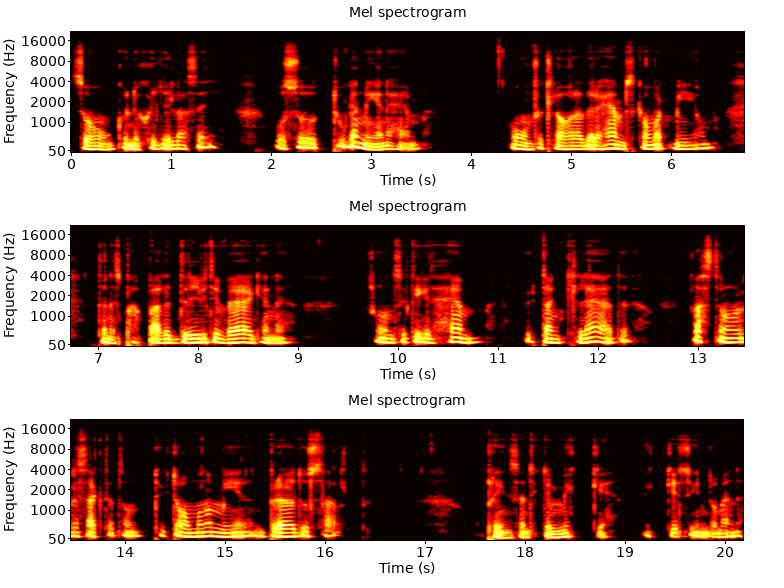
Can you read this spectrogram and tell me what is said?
så hon kunde skyla sig. Och så tog han med henne hem. Och hon förklarade det hemska hon varit med om att hennes pappa hade drivit iväg henne från sitt eget hem utan kläder fastän hon hade sagt att hon tyckte om honom mer än bröd och salt. Och prinsen tyckte mycket, mycket synd om henne.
